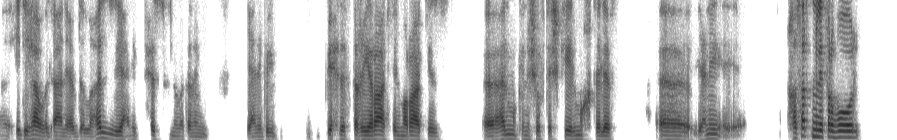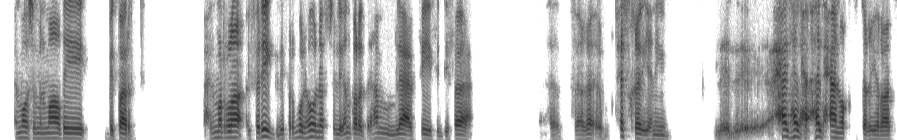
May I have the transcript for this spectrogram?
آه، إيدي هاو الآن يا عبد الله؟ هل يعني بتحس إنه مثلا يعني بيحدث تغييرات في المراكز؟ آه، هل ممكن نشوف تشكيل مختلف؟ آه، يعني خسرت من ليفربول الموسم الماضي بطرد هالمرة الفريق ليفربول هو نفسه اللي انطرد أهم لاعب فيه في الدفاع فتحس يعني هل هل هل حان وقت التغييرات؟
